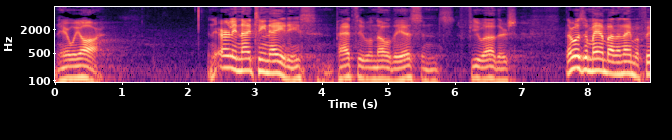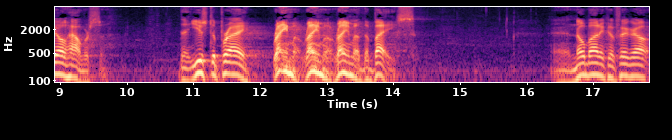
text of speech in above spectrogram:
And here we are. In the early 1980s, and Patsy will know this and a few others, there was a man by the name of Phil Halverson that used to pray, Rhema, Rhema, Rhema, the base. And nobody could figure out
